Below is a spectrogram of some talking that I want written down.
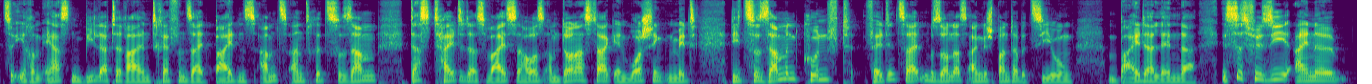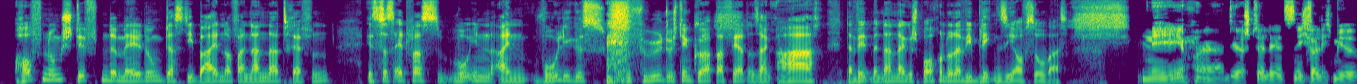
zu ihrem ersten bilateralen Treffen seit Bidens Amtsantritt zusammen. Das teilte das Weiße Haus am Donnerstag in Washington mit. Die Zusammenkunft fällt in Zeiten besonders angespannter Beziehungen beider Länder. Ist es für Sie eine hoffnungsstiftende Meldung, dass die beiden aufeinandertreffen? Ist das etwas, wo Ihnen ein wohliges Gefühl durch den Körper fährt und sagen, ach, da wird miteinander gesprochen oder wie blicken Sie auf sowas? Nee, an der Stelle jetzt nicht, weil ich mir,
